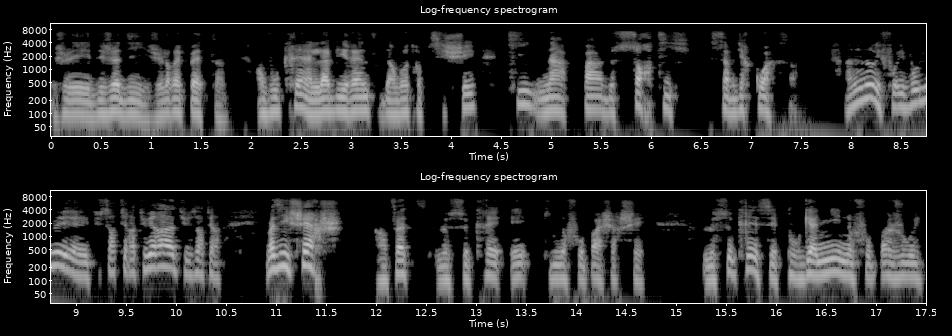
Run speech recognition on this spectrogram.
je l'ai déjà dit, je le répète, on vous crée un labyrinthe dans votre psyché qui n'a pas de sortie. Ça veut dire quoi ça? Ah non non, il faut évoluer. Tu sortiras, tu verras, tu sortiras. Vas-y, cherche. En fait, le secret est qu'il ne faut pas chercher. Le secret, c'est pour gagner, il ne faut pas jouer.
